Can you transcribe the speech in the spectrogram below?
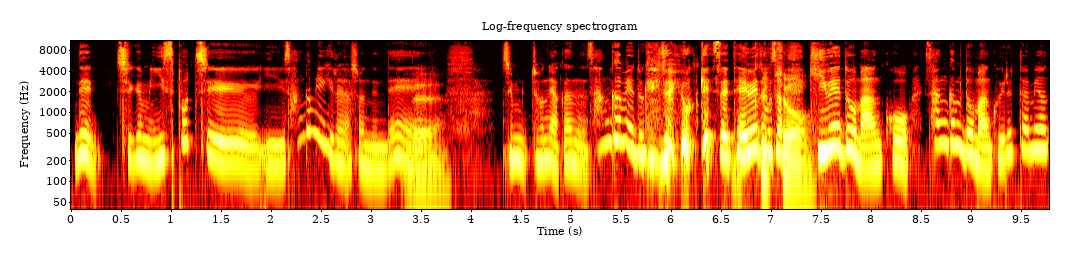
근데 지금 e스포츠 이 상금 얘기를 하셨는데 네. 지금 저는 약간 상금에도 굉장히 욕했어요. 대회도 그렇죠. 기회도 많고 상금도 많고 이렇다면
